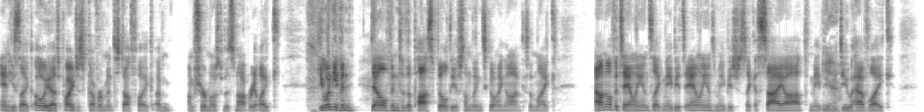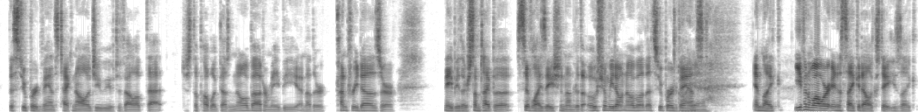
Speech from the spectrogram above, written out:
And he's like, oh yeah, it's probably just government stuff. Like I'm, I'm sure most of it's not real. Like he wouldn't even delve into the possibility of something's going on because I'm like, I don't know if it's aliens. Like maybe it's aliens. Maybe it's just like a psyop. Maybe we do have like the super advanced technology we've developed that just the public doesn't know about, or maybe another country does, or maybe there's some type of civilization under the ocean we don't know about that's super Oh, advanced. yeah. And like even while we're in a psychedelic state, he's like,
